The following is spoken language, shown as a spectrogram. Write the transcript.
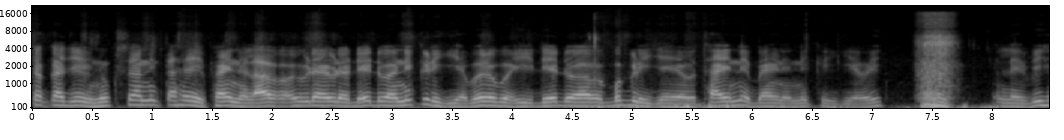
ટકા જેવી નુકસાની થાય ફાઇનલ એવડા એવડા ડેડવા નીકળી ગયા, બરોબર? એ ડેડવા હવે બગડી જાય, હવે થાય નહીં, બાયણે નીકળી ગયા હોય. એટલે વીસ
